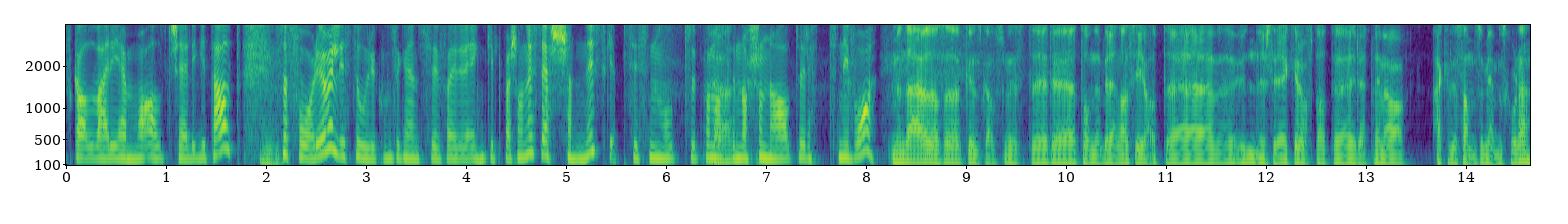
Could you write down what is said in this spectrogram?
skal være hjemme og alt skjer digitalt, mm. så får det jo veldig store konsekvenser for enkeltpersoner. Så jeg skjønner skjønner skepsisen mot på en måte nasjonalt rødt nivå. Men det er jo altså, kunnskapsminister eh, Tonje Brenna sier at uh, understreker ofte at uh, rødt nivå er ikke det samme som hjemmeskole?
